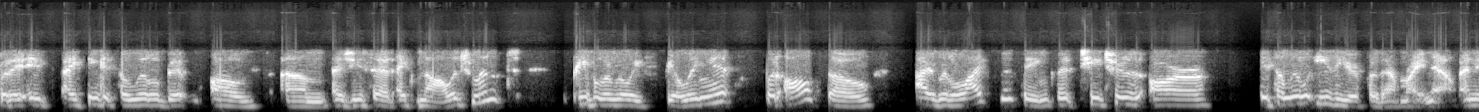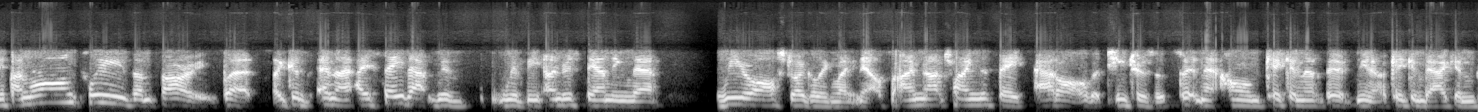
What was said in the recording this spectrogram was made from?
but it, it, I think it's a little bit of, um, as you said, acknowledgement. People are really feeling it, but also I would like to think that teachers are. It's a little easier for them right now. And if I'm wrong, please, I'm sorry. But because, and I, I say that with with the understanding that we are all struggling right now. So I'm not trying to say at all that teachers are sitting at home kicking, it, you know, kicking back and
